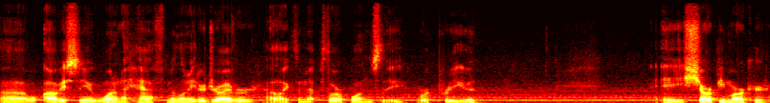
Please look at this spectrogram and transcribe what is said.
Uh, obviously a one and a half millimeter driver. I like the MIP Thorp ones. They work pretty good. A Sharpie marker.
